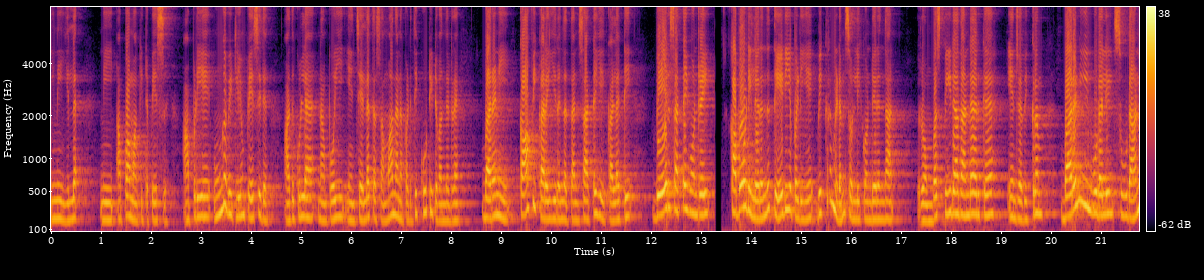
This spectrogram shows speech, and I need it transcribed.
இனி இல்லை. நீ அப்பா அம்மா கிட்ட பேசு. அப்படியே உங்கள் வீட்லேயும் பேசிடு. அதுக்குள்ள நான் போய் என் செல்லத்தை சமாதானப்படுத்தி கூட்டிட்டு வந்துடுறேன். பரணி காஃபி கரை இருந்த தன் சட்டையை கழட்டி வேறு சட்டை ஒன்றை. கபோர்டிலிருந்து தேடியபடியே விக்ரமிடம் சொல்லி கொண்டிருந்தான். ரொம்ப ஸ்பீடா தாண்டா இருக்க என்ற விக்ரம் பரணியின் உடலில் சூடான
